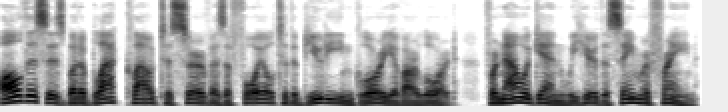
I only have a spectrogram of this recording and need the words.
All this is but a black cloud to serve as a foil to the beauty and glory of our Lord, for now again we hear the same refrain,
